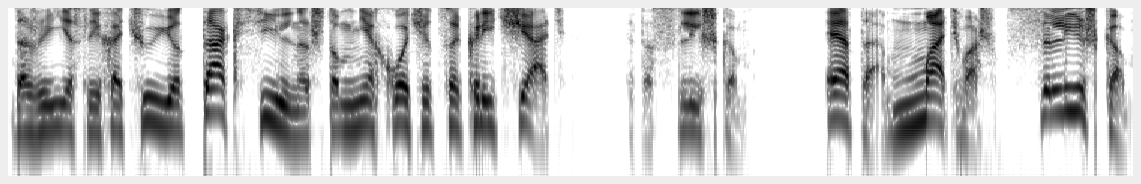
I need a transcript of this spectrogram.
даже если хочу ее так сильно, что мне хочется кричать. Это слишком. Это, мать вашу, слишком!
